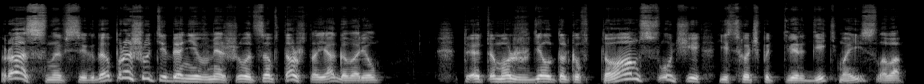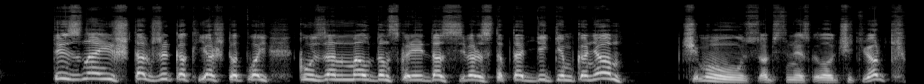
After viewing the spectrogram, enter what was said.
раз навсегда прошу тебя не вмешиваться в то, что я говорю. — ты это можешь делать только в том случае, если хочешь подтвердить мои слова. Ты знаешь так же, как я, что твой кузен Мелдон скорее даст себя растоптать диким коням. Чему, собственно, я сказал четверки,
